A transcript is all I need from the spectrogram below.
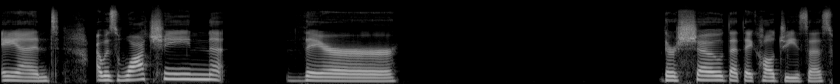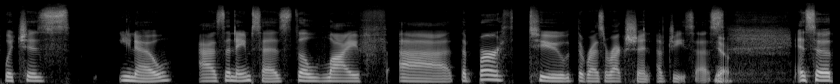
and I was watching their their show that they call Jesus, which is, you know, as the name says, the life, uh, the birth to the resurrection of Jesus. Yeah. And so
